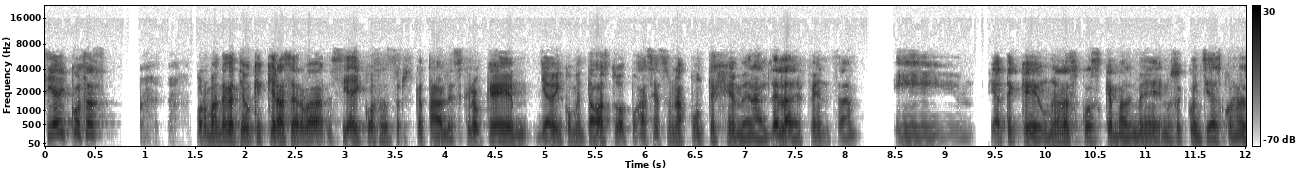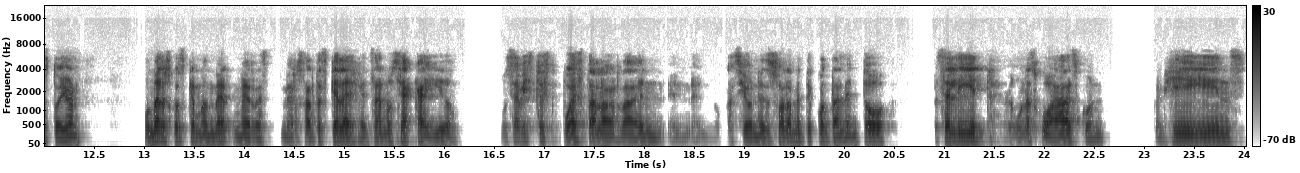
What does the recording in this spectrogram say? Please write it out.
Sí hay cosas por más negativo que quiera hacer, sí hay cosas rescatables. Creo que ya bien comentabas tú, hacías un apunte general de la defensa. Y fíjate que una de las cosas que más me, no sé, coincidas con esto, John, una de las cosas que más me, me, resalta es que la defensa no se ha caído. No se ha visto expuesta, la verdad, en, en, ocasiones, solamente con talento, pues elite, algunas jugadas con, con Higgins,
